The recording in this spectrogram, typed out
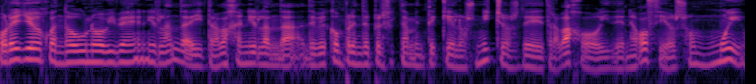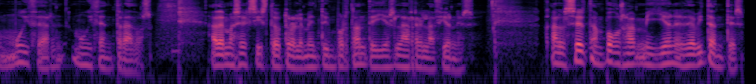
Por ello, cuando uno vive en Irlanda y trabaja en Irlanda, debe comprender perfectamente que los nichos de trabajo y de negocios son muy, muy, muy centrados. Además, existe otro elemento importante y es las relaciones. Al ser tan pocos millones de habitantes,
